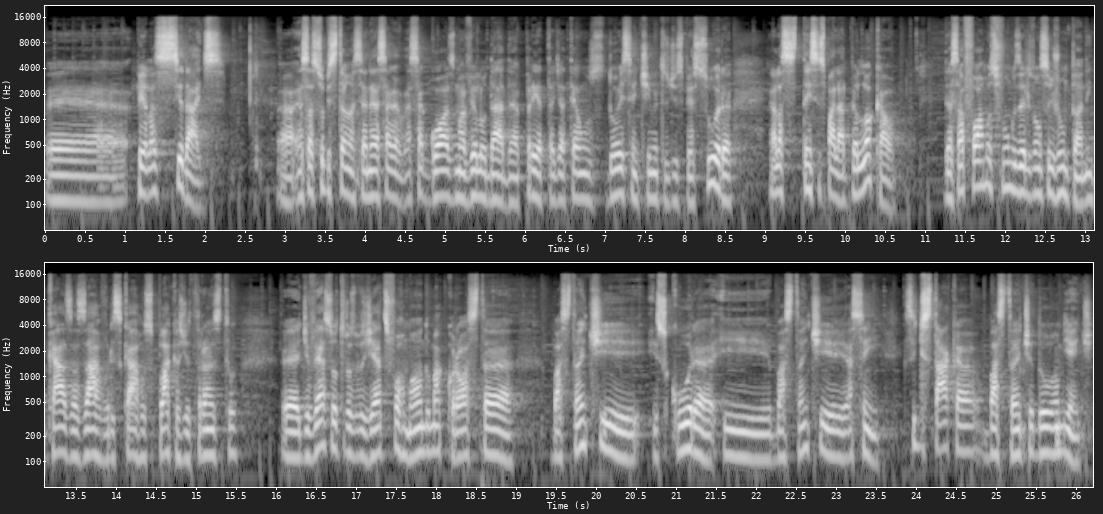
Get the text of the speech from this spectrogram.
é, pelas cidades. Ah, essa substância, né, essa, essa gosma veludada preta de até uns 2 centímetros de espessura, elas têm se espalhado pelo local. Dessa forma, os fungos eles vão se juntando em casas, árvores, carros, placas de trânsito, eh, diversos outros objetos, formando uma crosta bastante escura e bastante, assim, que se destaca bastante do ambiente.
